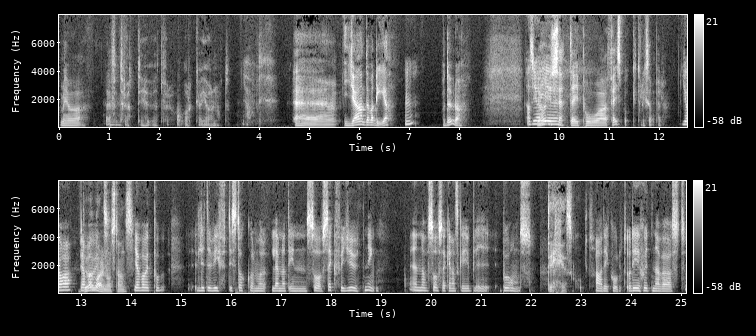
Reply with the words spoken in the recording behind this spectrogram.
Men jag, är för trött i huvudet för att orka göra något. Ja. Eh, ja, det var det. Mm. Och du då? Alltså Jag, jag, har ju sett dig på Facebook till exempel. Ja, jag Du har varit, varit någonstans. Jag har varit på lite vift i Stockholm och lämnat in sovsäck för gjutning. En av sovsäckarna ska ju bli brons. Det är så coolt. Ja, det är coolt. Och det är skitnervöst.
